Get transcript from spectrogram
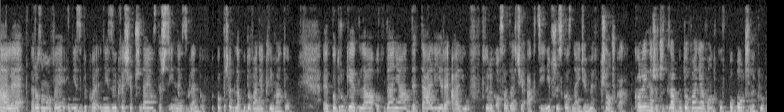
ale rozmowy niezwykle, niezwykle się przydają też z innych względów. Po pierwsze, dla budowania klimatu. E, po drugie, dla oddania detali, realiów, w których osadzacie akcje. Nie wszystko znajdziemy w książkach. Kolejna rzecz, dla budowania wątków pobocznych lub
